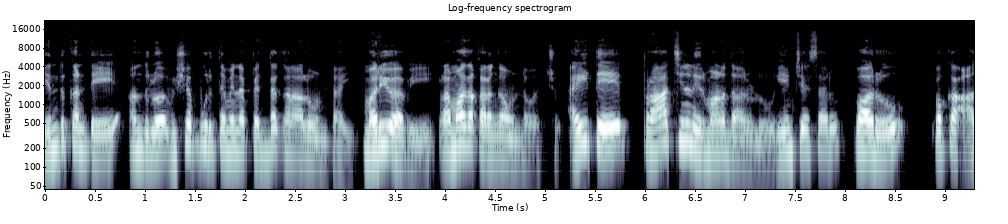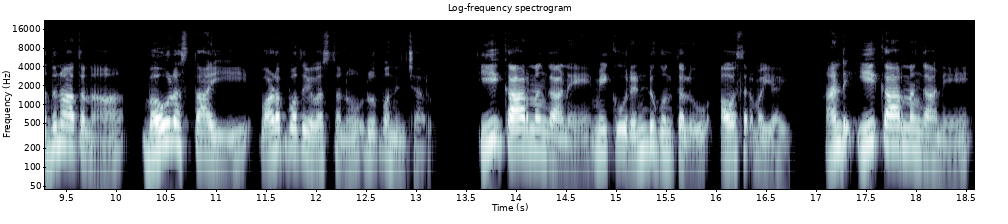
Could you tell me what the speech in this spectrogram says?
ఎందుకంటే అందులో విషపూరితమైన పెద్ద కణాలు ఉంటాయి. మరియు అవి ప్రమాదకరంగా ఉండవచ్చు. అయితే ప్రాచీన నిర్మాణదారులు ఏం చేశారు? వారు ఒక అధునాతన బహుళ స్థాయి వడపోత వ్యవస్థను రూపొందించారు. ఈ కారణంగానే మీకు రెండు గుంతలు అవసరమయ్యాయి. అండ్ ఈ కారణంగానే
